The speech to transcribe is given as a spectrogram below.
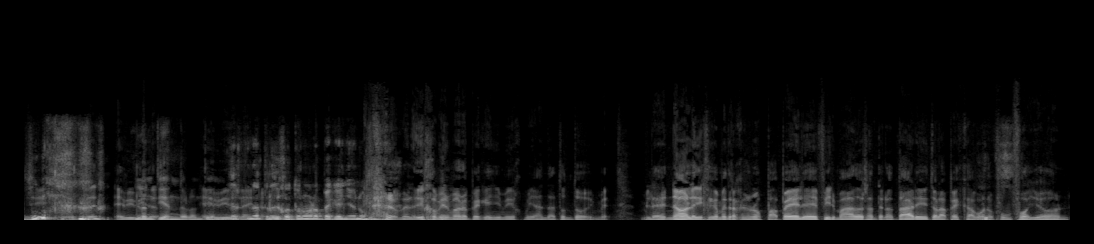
Sí, entonces he vivido- Lo entiendo, lo entiendo. Al final te lo dijo tu hermano pequeño, ¿no? Claro, me lo dijo mi hermano pequeño y me dijo, mira, anda, tonto. Y me- le- no, le dije que me trajese unos papeles firmados ante notario y toda la pesca. Bueno, fue un follón.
